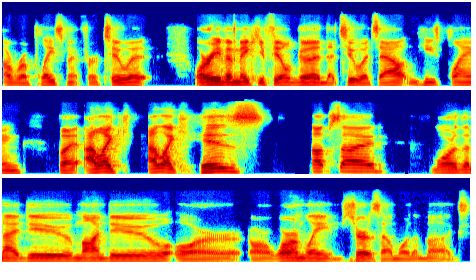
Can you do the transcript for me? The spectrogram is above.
a replacement for Tuitt or even make you feel good that Tuitt's out and he's playing. But I like I like his upside more than I do Mondeaux or or Wormley. I'm sure as hell more than Buggs.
